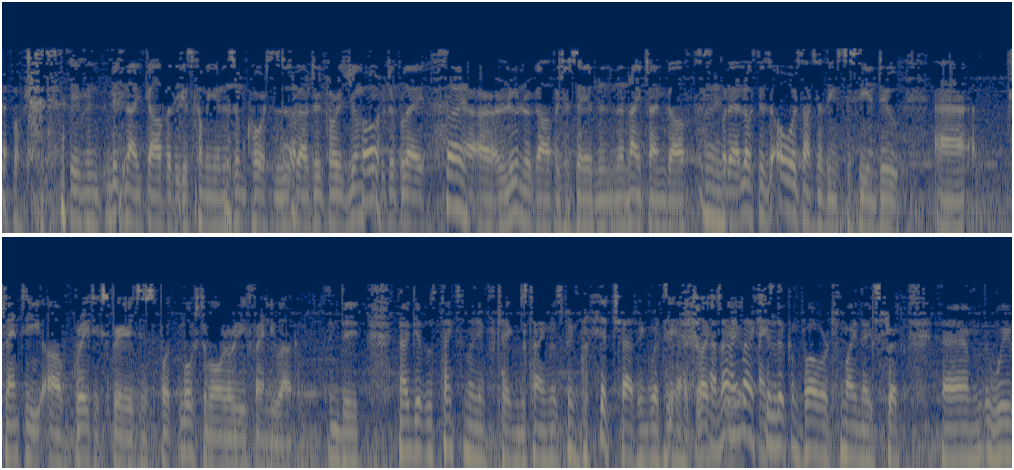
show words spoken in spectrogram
even midnight golf, I think, is coming in in some courses as well to encourage young oh, people to play, right. uh, or lunar golf, I should say, in the nighttime golf. Right. But uh, look, there's always lots of things to see and do. Uh, plenty of great experiences, but most of all, a really friendly welcome. Indeed. Now, Gibbons, thanks a million for taking the time. It's been great chatting with you. Yeah, and I'm you. actually Thanks. looking forward to my next trip. Um, we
